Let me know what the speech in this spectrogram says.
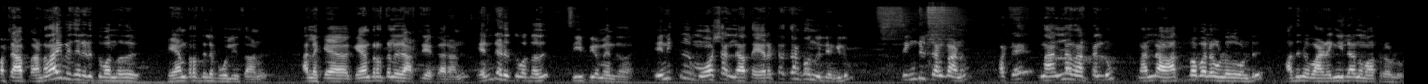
പക്ഷെ ആ പിണറായി വിജയന്റെ അടുത്ത് വന്നത് കേന്ദ്രത്തിലെ പോലീസാണ്. അല്ല കേന്ദ്രത്തിലെ രാഷ്ട്രീയക്കാരാണ്. എന്റെ അടുത്ത് വന്നത് സി പി എം എന്നതാണ് എനിക്ക് മോശമല്ലാത്ത ഇരട്ട ചങ്കൊന്നുമില്ലെങ്കിലും സിംഗിൾ ചങ്കാണ് പക്ഷേ നല്ല നട്ടലും നല്ല ആത്മബലം ഉള്ളതുകൊണ്ട് അതിന് വഴങ്ങില്ല എന്ന് മാത്രമേ ഉള്ളൂ.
